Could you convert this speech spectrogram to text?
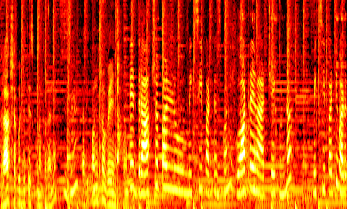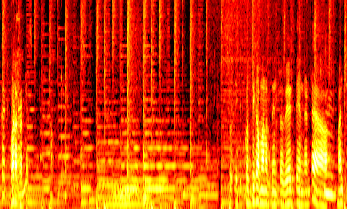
ద్రాక్ష గుజ్జు తీసుకున్నాం కదండి. అది కొంచెం వేయించుకోవాలి అంటే ద్రాక్ష పళ్ళు మిక్సీ పట్టేసుకొని వాటర్ ఏం యాడ్ చేయకుండా మిక్సీ పట్టి వడకట్టుకోవాలి. వడకట్టేసుకున్నాం ఇది కొద్దిగా మనకు దీంట్లో వేగితే ఏంటంటే. మంచి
